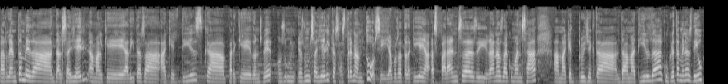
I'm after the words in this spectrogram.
Parlem també de, del segell amb el que edites a, a aquest disc, eh, perquè doncs bé, és un, és un segell que s'estrena amb tu, o sigui, ja ha posat aquí esperances i ganes de començar amb aquest projecte de Matilda. Concretament es diu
